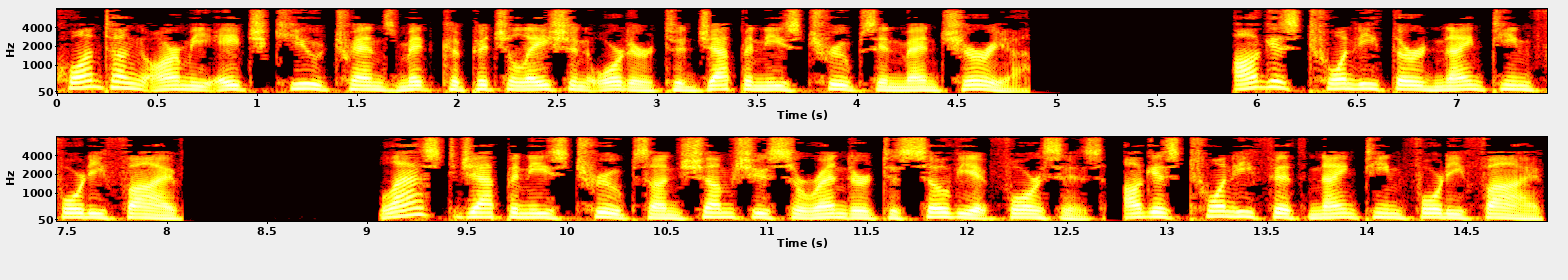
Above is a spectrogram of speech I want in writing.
Kwantung Army HQ transmit capitulation order to Japanese troops in Manchuria. August 23, 1945 Last Japanese troops on Shumshu surrender to Soviet forces, August 25, 1945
